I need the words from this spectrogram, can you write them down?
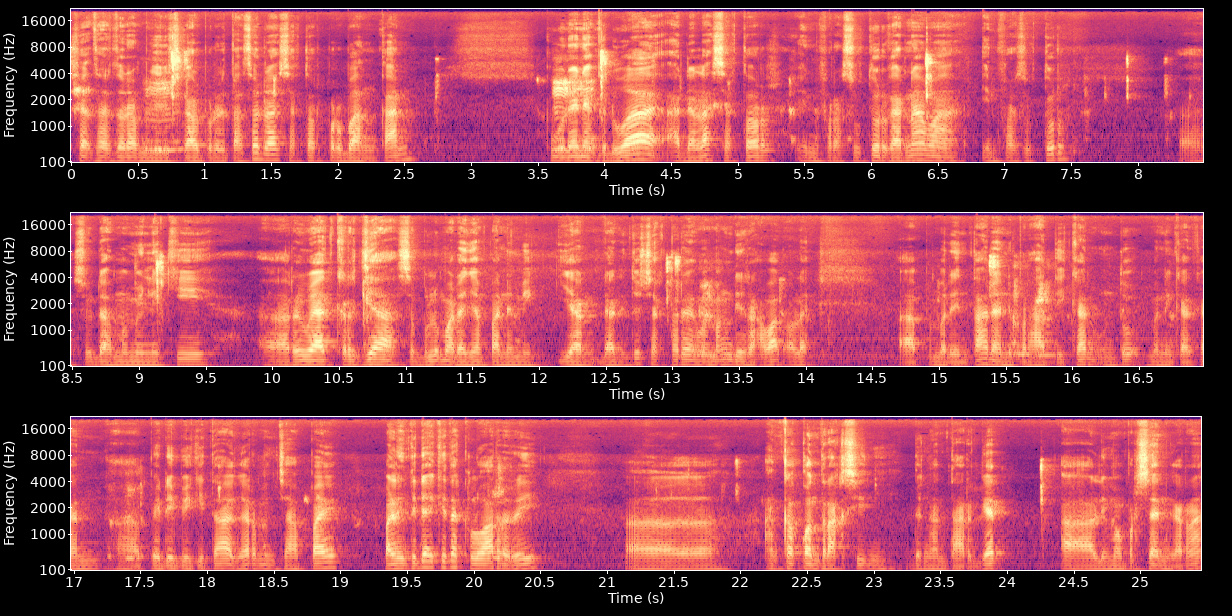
sektor yang menjadi skala prioritas itu adalah sektor perbankan. Kemudian yang kedua adalah sektor infrastruktur karena mah infrastruktur uh, sudah memiliki uh, riwayat kerja sebelum adanya pandemi yang dan itu sektor yang memang dirawat oleh uh, pemerintah dan diperhatikan untuk meningkatkan uh, PDB kita agar mencapai paling tidak kita keluar dari uh, angka kontraksi ini dengan target uh, 5% karena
